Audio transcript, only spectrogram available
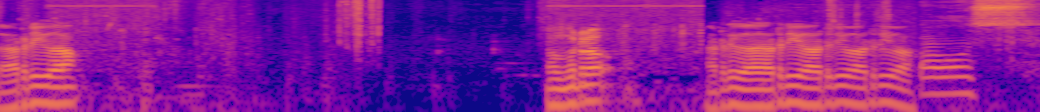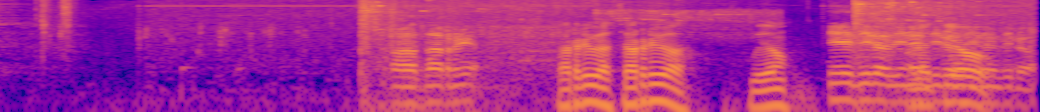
De arriba. No, bro. Arriba, arriba, arriba, arriba. Vamos. Ah, está arriba. Está arriba, está arriba. Cuidado. Tiene tiro, tiene tiro, tiene tiro.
